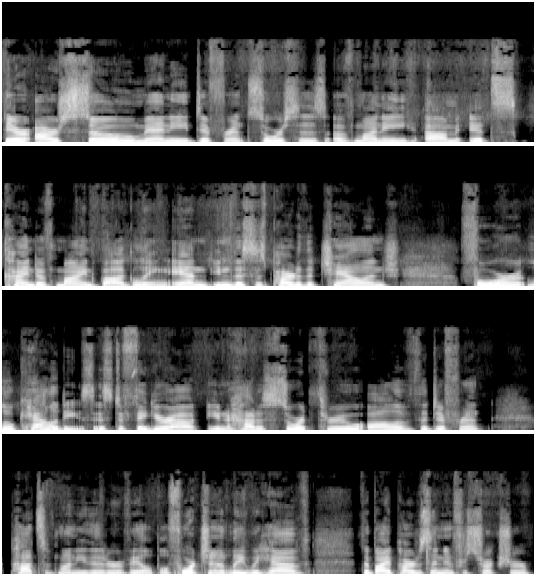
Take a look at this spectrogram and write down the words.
There are so many different sources of money. Um, it's kind of mind boggling, and you know, this is part of the challenge for localities is to figure out, you know, how to sort through all of the different pots of money that are available. Fortunately, we have the bipartisan infrastructure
